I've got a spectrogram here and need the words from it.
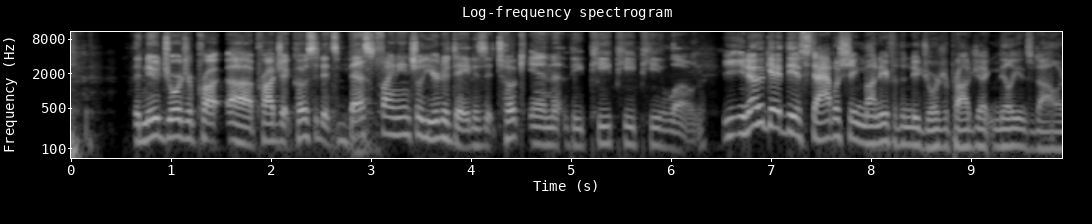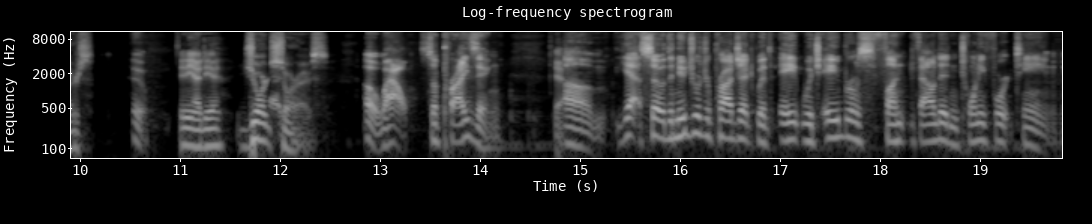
the New Georgia Pro, uh, project posted its best financial year to date as it took in the PPP loan. You know who gave the establishing money for the New Georgia project millions of dollars? Who? Any idea? George Soros. Oh wow, surprising. Yeah. Um, yeah. So the New Georgia Project, with a which Abrams fund, founded in 2014,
